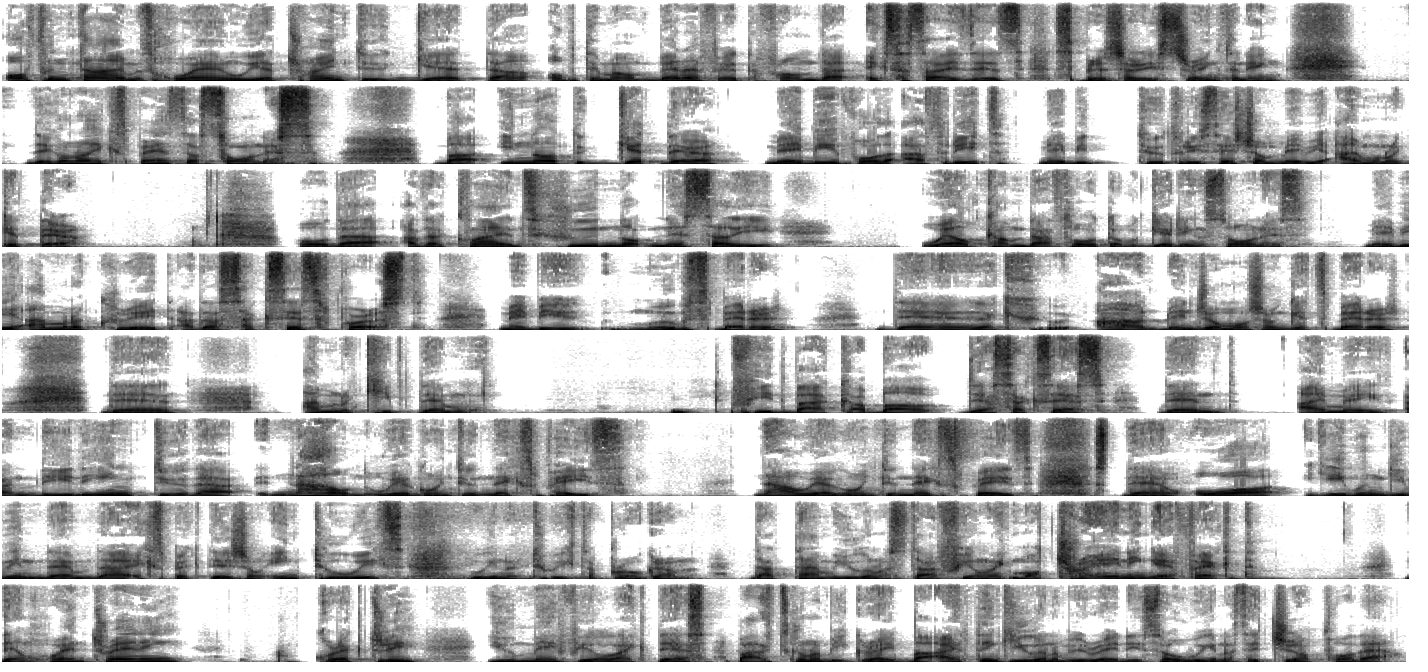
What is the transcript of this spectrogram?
oftentimes when we are trying to get the optimal benefit from the exercises, especially strengthening, they're going to experience the soreness. But in order to get there, maybe for the athlete, maybe two, three sessions, maybe I want to get there for the other clients who not necessarily welcome the thought of getting soreness, maybe I'm gonna create other success first. Maybe moves better, then like uh, range of motion gets better, then I'm gonna keep them feedback about their success. Then I may and lead into that. Now we're going to the next phase. Now we are going to next phase. Then, or even giving them the expectation in two weeks, we're gonna tweak the program. That time you're gonna start feeling like more training effect. Then when training correctly, you may feel like this, but it's gonna be great. But I think you're gonna be ready. So we're gonna set you up for that.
